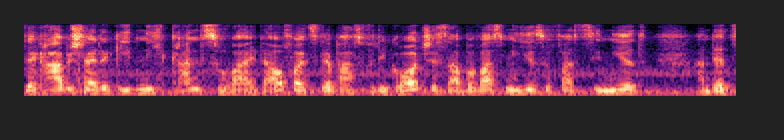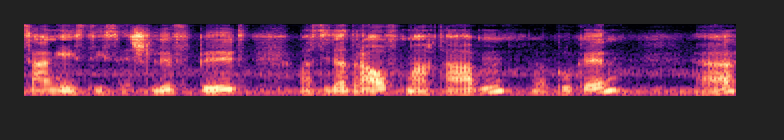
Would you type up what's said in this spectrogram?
der Kabelschneider geht nicht ganz so weit auf, als der passt für die Gorges, aber was mich hier so fasziniert an der Zange ist dieses Schliffbild, was die da drauf gemacht haben. Mal gucken. Ja,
